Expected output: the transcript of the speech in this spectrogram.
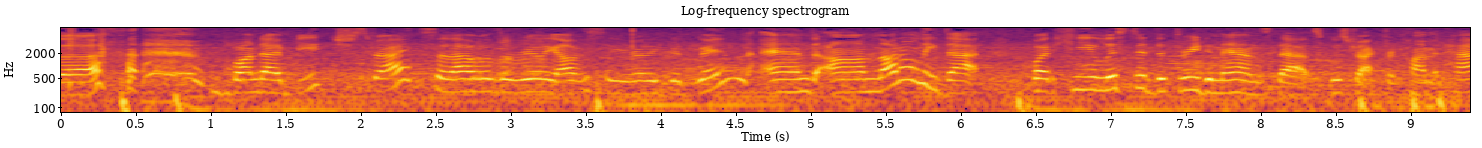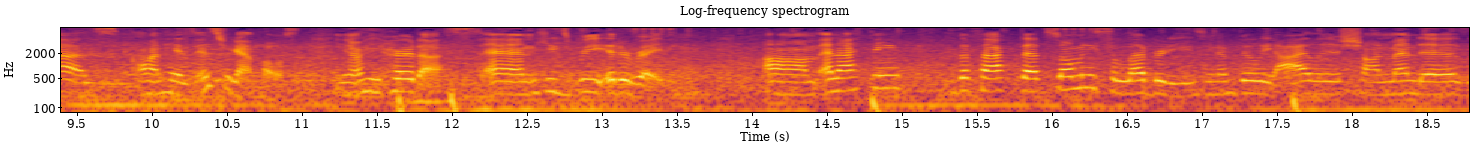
the Bondi Beach strike, so that was a really, obviously, really good win. And um, not only that, but he listed the three demands that School Strike for Climate has on his Instagram post. You know, he heard us, and he's reiterating. Um, and I think the fact that so many celebrities, you know, Billie Eilish, Shawn Mendes,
